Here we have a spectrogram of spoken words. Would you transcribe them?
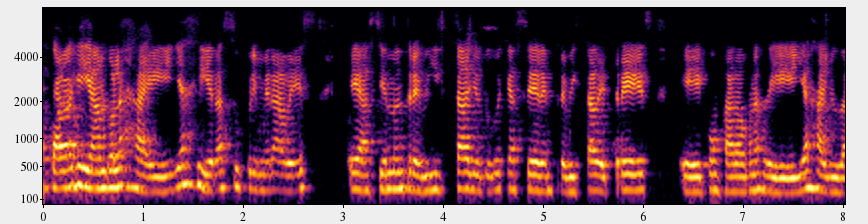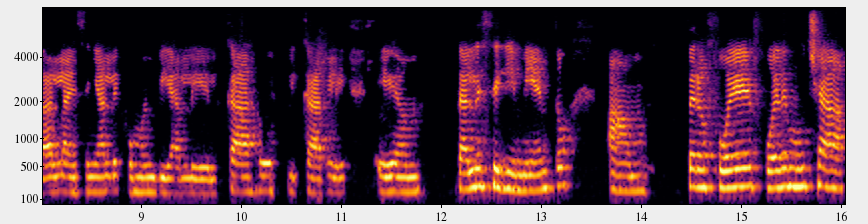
estaba guiándolas a ellas y era su primera vez eh, haciendo entrevistas, yo tuve que hacer entrevista de tres eh, con cada una de ellas, ayudarla, enseñarle cómo enviarle el carro, explicarle, um, darle seguimiento, um, pero fue, fue de mucha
